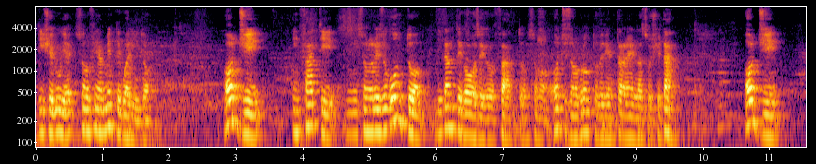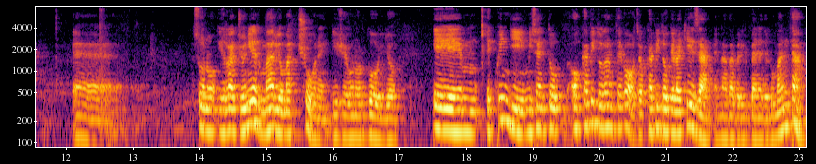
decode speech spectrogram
dice lui eh, sono finalmente guarito. Oggi infatti mi sono reso conto di tante cose che ho fatto. Sono, oggi sono pronto per rientrare nella società. Oggi eh, sono il ragionier Mario Maccione dice con orgoglio e, e quindi sento ho capito tante cose. Ho capito che la chiesa è nata per il bene dell'umanità.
